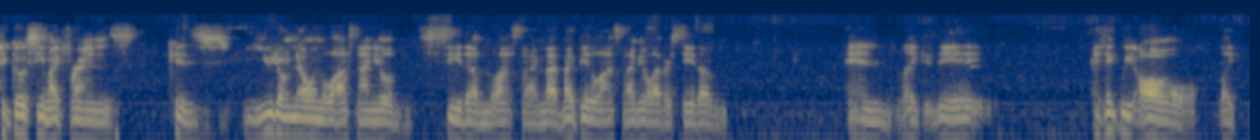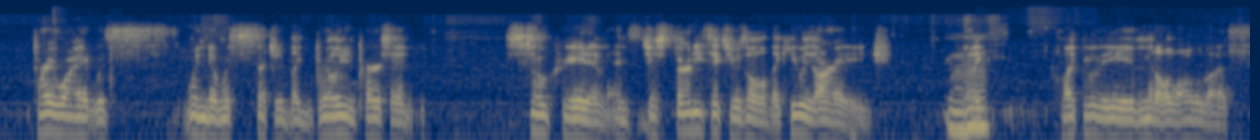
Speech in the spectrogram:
to go see my friends because you don't know when the last time you'll see them the last time that might be the last time you'll ever see them and like the i think we all like bray wyatt was wyndham was such a like brilliant person. So creative and just 36 years old. Like he was our age. Mhm. like collectively in the middle of all of us.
